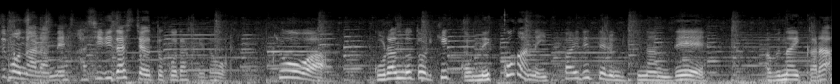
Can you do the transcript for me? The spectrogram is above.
いつもならね走り出しちゃうとこだけど今日はご覧の通り結構根っこがねいっぱい出てる道なんで危ないから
